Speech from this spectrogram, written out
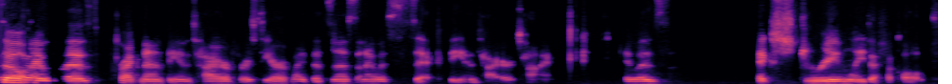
So oh, I was pregnant the entire first year of my business and I was sick the entire time. It was extremely difficult.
